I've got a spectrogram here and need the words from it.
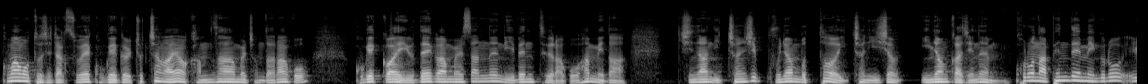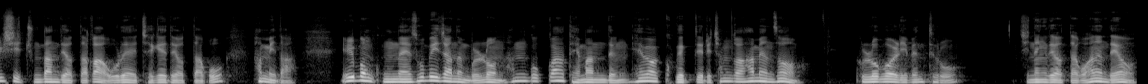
쿠마모토 제작소에 고객을 초청하여 감사함을 전달하고 고객과의 유대감을 쌓는 이벤트라고 합니다. 지난 2019년부터 2022년까지는 코로나 팬데믹으로 일시 중단되었다가 올해 재개되었다고 합니다. 일본 국내 소비자는 물론 한국과 대만 등 해외 고객들이 참가하면서 글로벌 이벤트로 진행되었다고 하는데요.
